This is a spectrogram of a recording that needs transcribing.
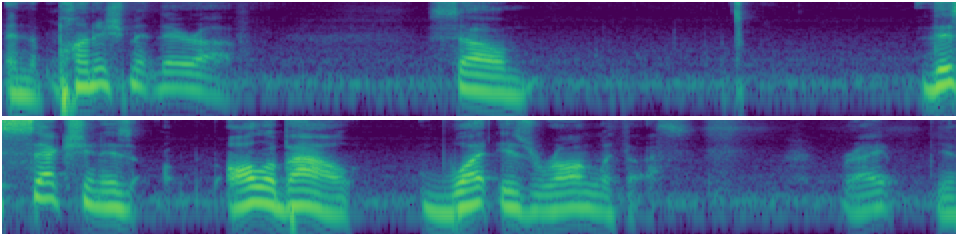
and the punishment thereof. So this section is all about what is wrong with us, right? Yeah.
